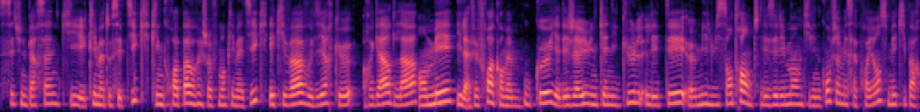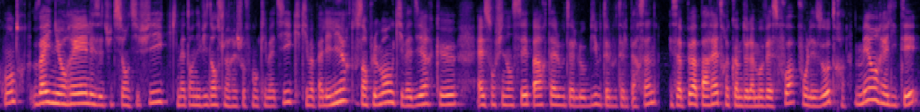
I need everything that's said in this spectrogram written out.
c'est une personne qui est climato-sceptique, qui ne croit pas au réchauffement climatique et qui va vous dire que regarde là, en mai, il a fait froid quand même, ou qu'il y a déjà eu une canicule l'été 1830. Euh, Des éléments qui viennent confirmer sa croyance, mais qui par contre va ignorer les études scientifiques qui mettent en évidence le réchauffement climatique, qui va pas les lire tout simplement, ou qui va dire que elles sont financées par tel ou tel lobby ou telle ou telle personne. Et ça peut apparaître comme de la mauvaise foi pour les autres, mais en réalité,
